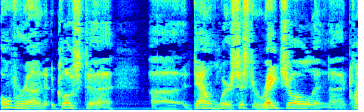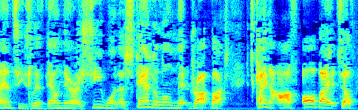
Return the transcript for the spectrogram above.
over on close to uh, down where Sister Rachel and uh, Clancy's live down there. I see one, a standalone drop box. It's kind of off all by itself.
